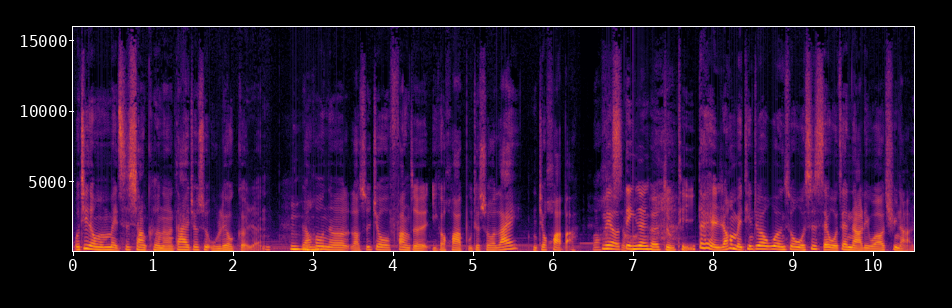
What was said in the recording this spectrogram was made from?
我记得我们每次上课呢，大概就是五六个人，嗯、然后呢，老师就放着一个画布，就说：“来，你就画吧。”没有定任何主题。对，然后每天就要问说：“我是谁？我在哪里？我要去哪里？”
